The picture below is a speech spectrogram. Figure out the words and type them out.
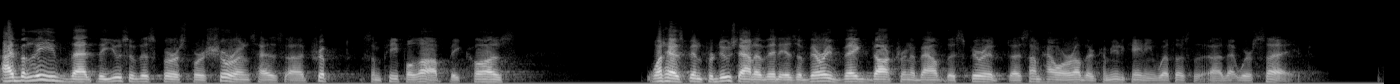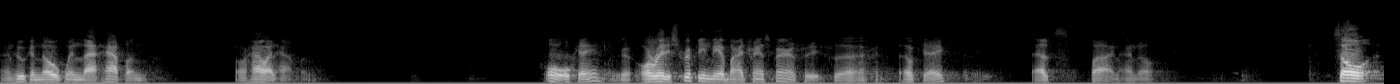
I believe that the use of this verse for assurance has uh, tripped some people up because what has been produced out of it is a very vague doctrine about the Spirit uh, somehow or other communicating with us uh, that we're saved. And who can know when that happened or how it happened? Oh, okay. You're already stripping me of my transparencies. Uh, okay. That's fine, I know. So,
